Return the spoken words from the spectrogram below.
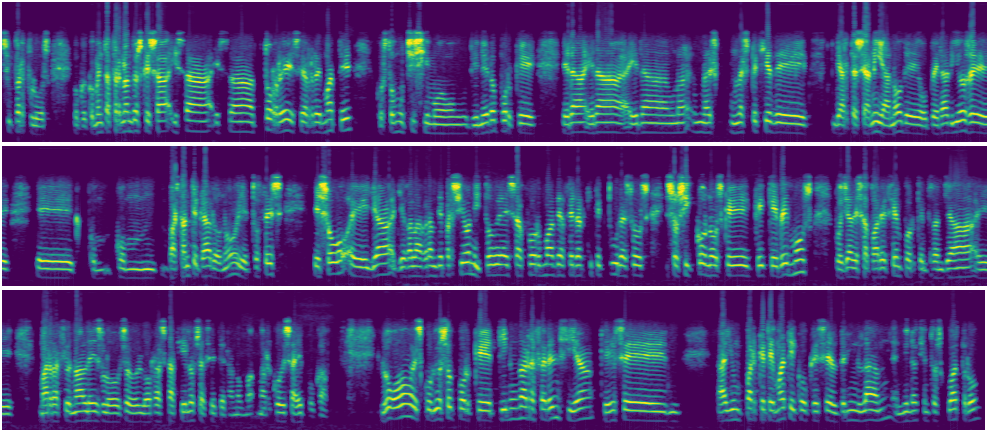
superfluos. Lo que comenta Fernando es que esa, esa, esa torre, ese remate, costó muchísimo dinero porque era, era, era una, una, especie de, artesanía, ¿no? De operarios eh, eh, con, bastante caro, ¿no? Y entonces eso eh, ya llega a la Gran Depresión y toda esa forma de hacer arquitectura, esos, esos iconos que, que, vemos, pues ya desaparecen porque entran ya más racionales los, los rascacielos, etcétera, ¿no? Marcó esa época. Luego es curioso porque tiene una referencia que es hay un parque temático que es el Dreamland en 1904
